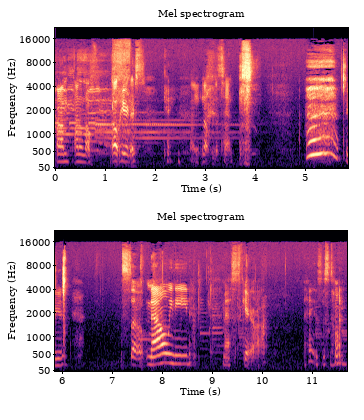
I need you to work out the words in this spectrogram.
Um, I don't know. Oh, here it is. Okay. Uh, No, that's hand. okay. So now we need mascara. Hey, this is the one.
